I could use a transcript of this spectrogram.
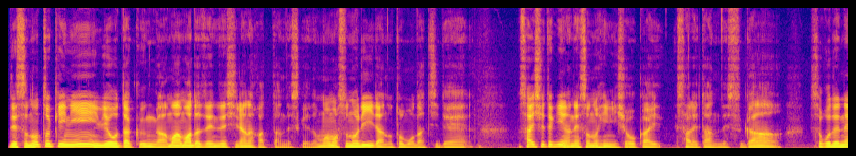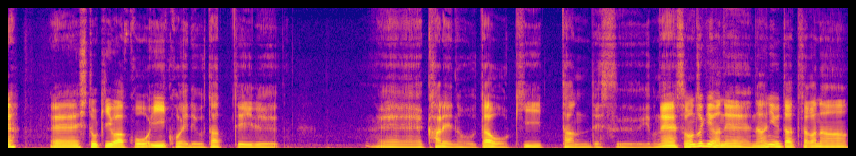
でその時に亮太くんが、まあ、まだ全然知らなかったんですけれども、まあ、そのリーダーの友達で最終的にはねその日に紹介されたんですがそこでね、えーひときわこういい声で歌っている、えー彼の歌を聞いたんですよね。その時はね何歌ってたかな？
